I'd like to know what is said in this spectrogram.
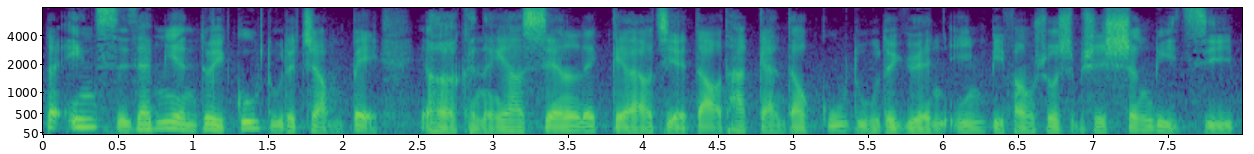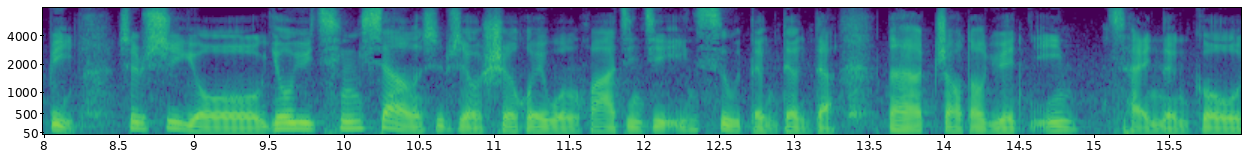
那因此，在面对孤独的长辈，呃，可能要先来了解到他感到孤独的原因，比方说是不是生理疾病，是不是？有忧郁倾向，是不是有社会文化、经济因素等等的？那要找到原因。才能够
